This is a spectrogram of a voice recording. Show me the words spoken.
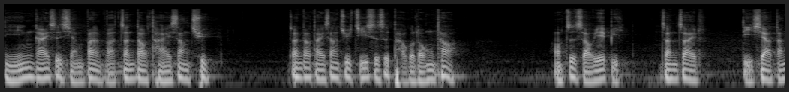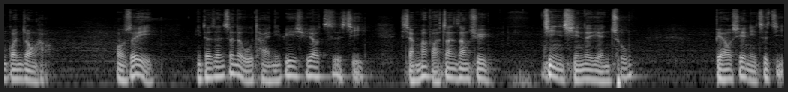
你应该是想办法站到台上去，站到台上去，即使是跑个龙套，哦，至少也比站在底下当观众好，哦，所以你的人生的舞台，你必须要自己想办法站上去，尽情的演出，表现你自己，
